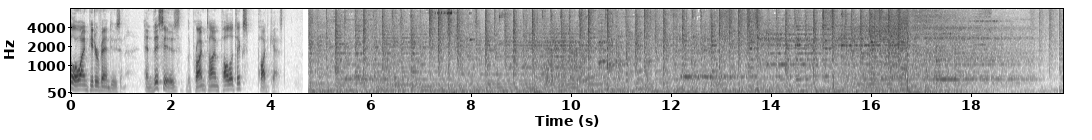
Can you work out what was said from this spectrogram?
Hello, I'm Peter Van Dusen, and this is the Primetime Politics Podcast.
